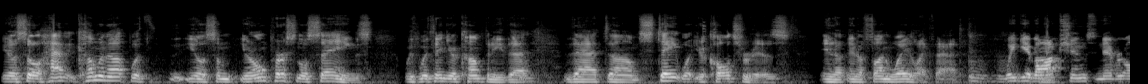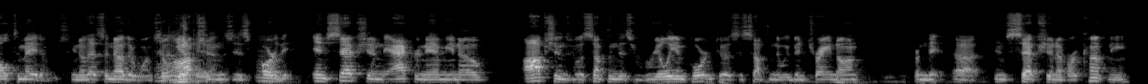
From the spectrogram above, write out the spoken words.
You know, so having coming up with you know some your own personal sayings with within your company that that um, state what your culture is in a in a fun way like that. We give options, never ultimatums. You know, that's another one. So Oh, options is part of the inception, the acronym, you know, options was something that's really important to us. It's something that we've been trained on from the uh, inception of our company.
